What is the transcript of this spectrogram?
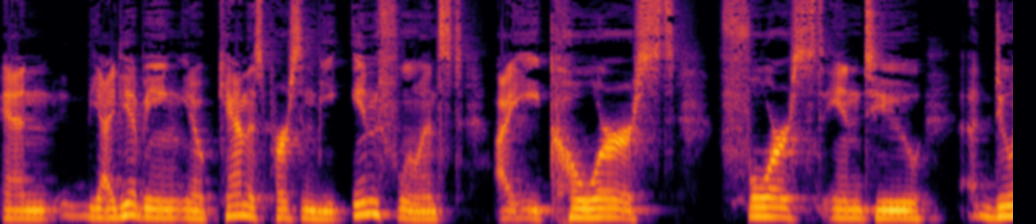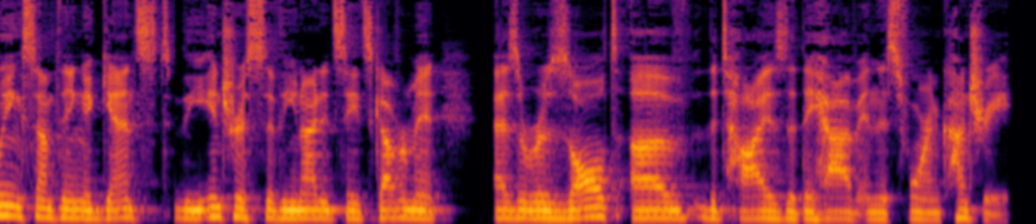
And the idea being, you know, can this person be influenced, i.e., coerced, forced into doing something against the interests of the United States government as a result of the ties that they have in this foreign country.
